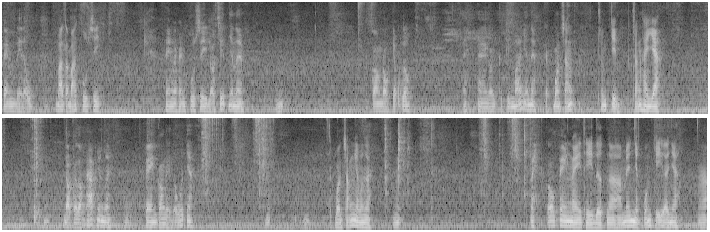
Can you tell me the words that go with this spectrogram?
tem đầy đủ. Bát là bát Fuji hàng là hàng Fuji lọ ship nha anh em. Ừ. Còn đầu chọc luôn. Đây, hàng còn cực kỳ mới nha anh em. Carbon sẵn sẵn chìm sẵn hai da. Đọc là đọc tháp nha người. Tem còn đầy đủ hết nha. Ừ. Ừ. Carbon sẵn nha mọi người đây có phen này thì được uh, mấy nhật quán chỉ lại nha. Đó.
